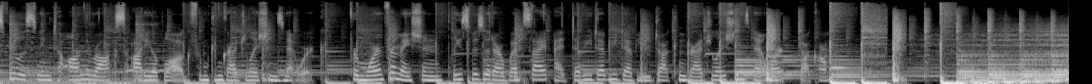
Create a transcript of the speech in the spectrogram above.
Thanks for listening to On the Rocks audio blog from Congratulations Network. For more information, please visit our website at www.congratulationsnetwork.com.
